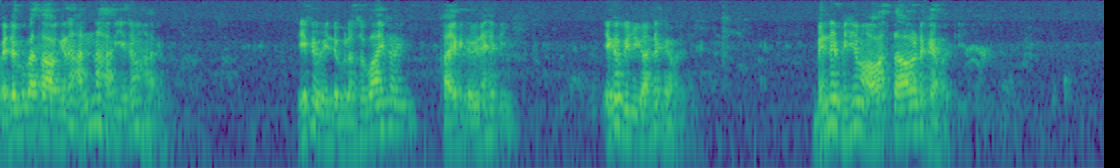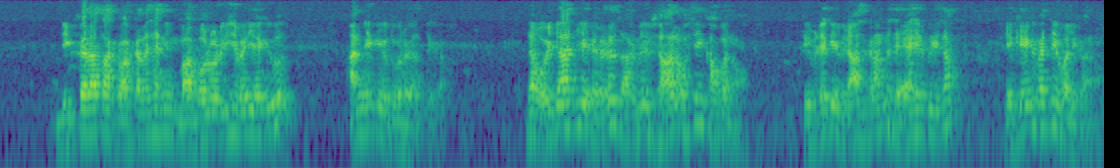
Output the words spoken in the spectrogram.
වැඩපු කතාව ගැන අන්න හරියටම හරි. ඒක වෙන්න බුණ ස්වභාවිකයි. කායකට වෙන හැටි. ඒක පිළිගන්න කැමතියි. මෙන්න මෙහෙම අවස්ථාවලට කැමතියි. දික්කලතක් වකල හැනින් බබලොර ගිහි වැඩියා කිව්වොත් අන්න ඒක එකතු කරගත් එක. දැන් ওই જાතිය කර කර ධර්මයේ විශාල වශයෙන් කපනවා. ත්‍රිපිටකේ විනාශ කරන්න සෑහෙන පිරිසක් එක එක පැත්තේ වලිකනවා.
